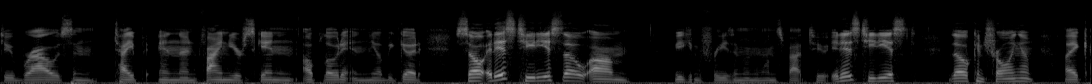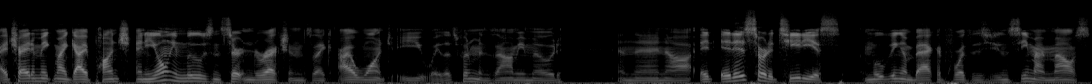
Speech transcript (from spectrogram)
do browse and type and then find your skin and upload it and you'll be good. So it is tedious though, um, we can freeze him in one spot too. It is tedious though controlling him. Like I try to make my guy punch and he only moves in certain directions. Like I want you. Wait, let's put him in zombie mode. And then uh, it, it is sort of tedious moving him back and forth. As you can see my mouse,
